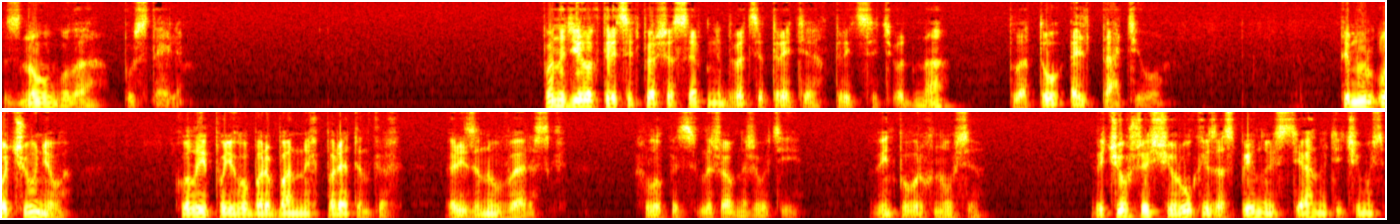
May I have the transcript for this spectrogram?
знову була пустеля. Понеділок, 31 серпня, 23.31, плато Ельтатіо. Тимур очуняв, коли по його барабанних перетинках різанув вереск. Хлопець лежав на животі. Він поверхнувся, відчувши, що руки за спиною стягнуті чимось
